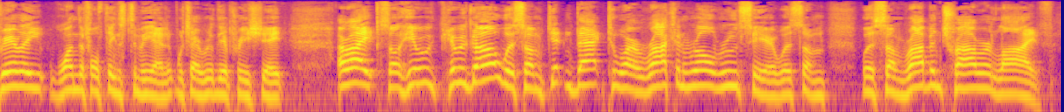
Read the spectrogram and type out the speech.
really wonderful things to me, and which I really appreciate. All right, so here we, here we go with some getting back to our rock and roll roots here with some with some Robin Trower live.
